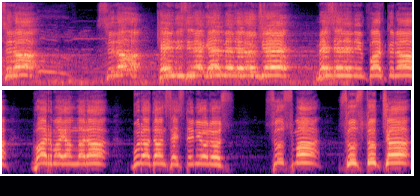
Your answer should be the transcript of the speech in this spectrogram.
Sıra sıra kendisine gelmeden önce meselenin farkına varmayanlara buradan sesleniyoruz. Susma, sustukça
